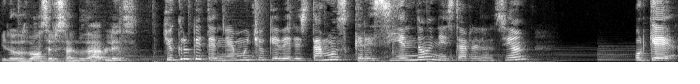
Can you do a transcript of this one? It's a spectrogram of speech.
y los dos vamos a ser saludables. Yo creo que tendría mucho que ver. Estamos creciendo en esta relación porque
